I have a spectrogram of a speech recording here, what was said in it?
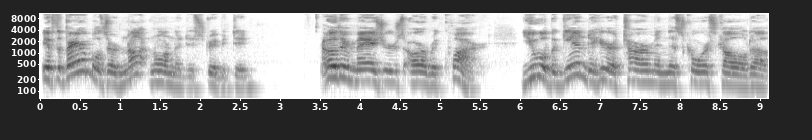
If the variables are not normally distributed, other measures are required. You will begin to hear a term in this course called uh,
